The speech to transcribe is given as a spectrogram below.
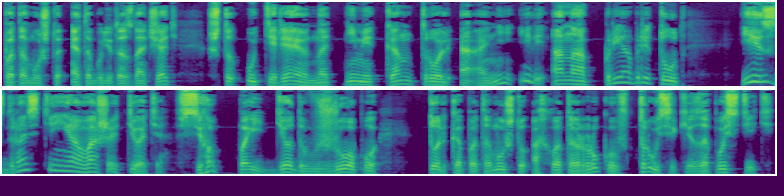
потому что это будет означать, что утеряю над ними контроль, а они или она приобретут. И здрасте я, ваша тетя, все пойдет в жопу, только потому что охота руку в трусики запустить.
